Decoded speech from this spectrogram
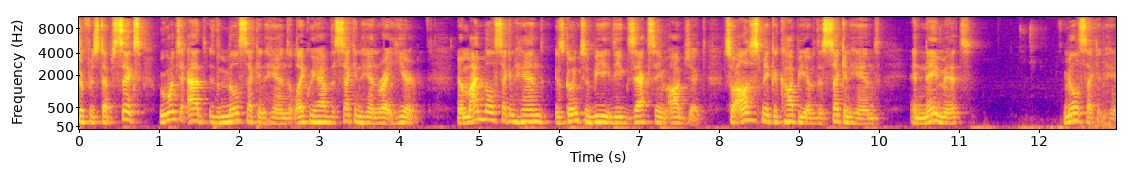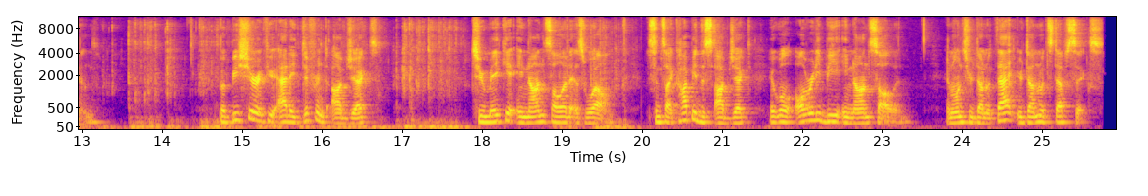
So for step six, we want to add the millisecond hand like we have the second hand right here. Now my millisecond hand is going to be the exact same object, so I'll just make a copy of the second hand and name it millisecond hand. But be sure if you add a different object to make it a non-solid as well. Since I copied this object, it will already be a non-solid. And once you're done with that, you're done with step 6.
